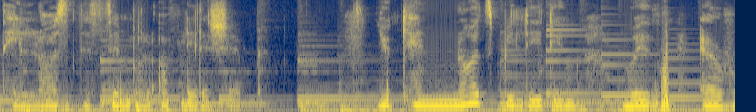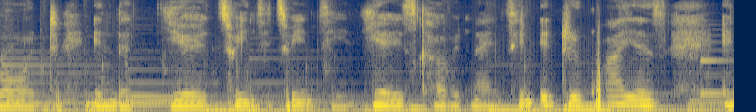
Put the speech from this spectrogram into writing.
they lost the symbol of leadership. You cannot be leading with a rod in the year 2020. Here is COVID 19. It requires a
